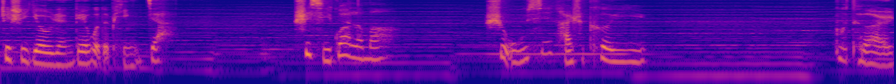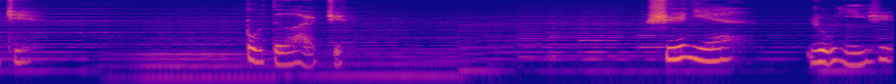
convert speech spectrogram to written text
这是有人给我的评价，是习惯了吗？是无心还是刻意？不得而知，不得而知。十年如一日，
